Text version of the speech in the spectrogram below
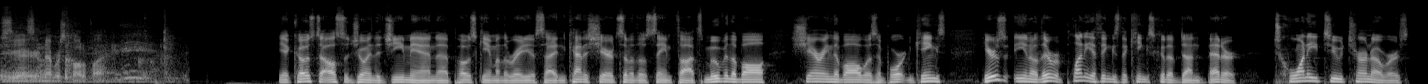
your, your numbers called upon. Yeah, Costa also joined the G-Man uh, post game on the radio side and kind of shared some of those same thoughts. Moving the ball, sharing the ball was important. Kings, here's you know there were plenty of things the Kings could have done better. Twenty-two turnovers.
